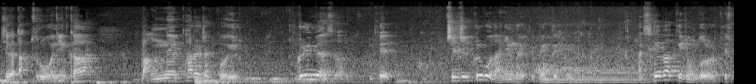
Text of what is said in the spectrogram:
제가 딱 들어오니까 막내 팔을 잡고 이렇게 끌면서 이렇게 질질 끌고 다니는 거예요. 한 세 바퀴 정도를 계속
